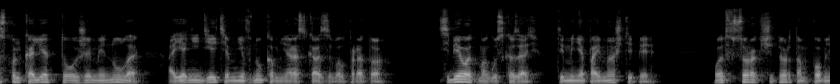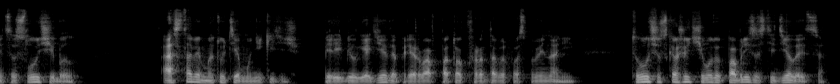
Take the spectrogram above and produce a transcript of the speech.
сколько лет, то уже минуло, а я ни детям, ни внукам не рассказывал про то. Тебе вот могу сказать, ты меня поймешь теперь. Вот в сорок четвертом, помнится, случай был. Оставим эту тему, Никитич, перебил я деда, прервав поток фронтовых воспоминаний. Ты лучше скажи, чего тут поблизости делается.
